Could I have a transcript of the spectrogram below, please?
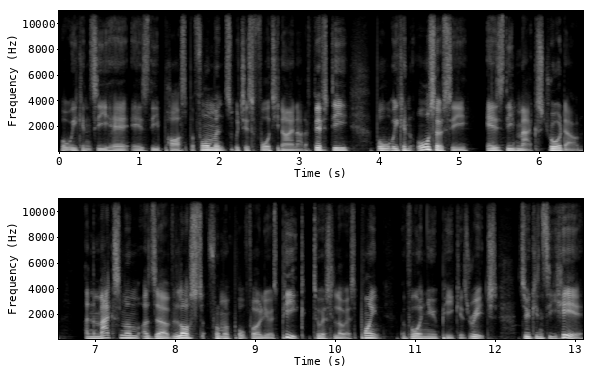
What we can see here is the past performance, which is 49 out of 50. But what we can also see is the max drawdown and the maximum observed loss from a portfolio's peak to its lowest point before a new peak is reached. So you can see here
